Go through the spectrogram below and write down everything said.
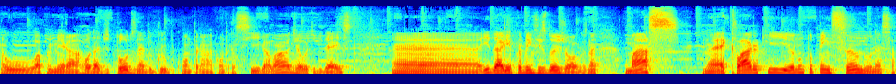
o, a primeira rodada de todos, né? Do grupo contra, contra a Síria lá, dia 8 do 10. É, e daria para vencer esses dois jogos, né? Mas né? É claro que eu não estou pensando nessa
